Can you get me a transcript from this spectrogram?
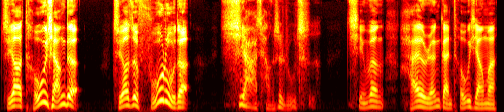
只要投降的，只要是俘虏的，下场是如此。请问还有人敢投降吗？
